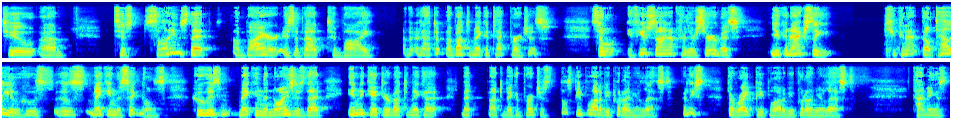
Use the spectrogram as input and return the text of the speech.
to um, to signs that a buyer is about to buy about to, about to make a tech purchase. So if you sign up for their service, you can actually you can they'll tell you who's who's making the signals, who is making the noises that indicate they're about to make a about to make a purchase. Those people ought to be put on your list. Or at least the right people ought to be put on your list. Timing is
